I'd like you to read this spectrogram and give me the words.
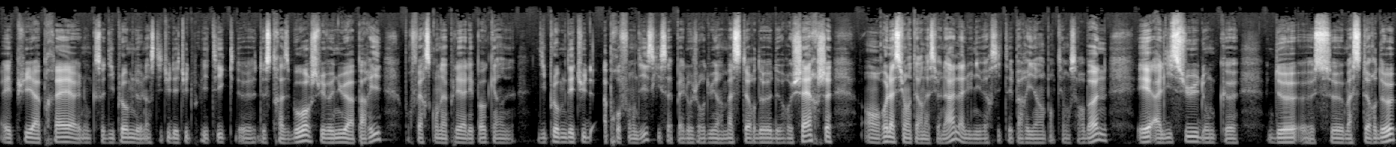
Et puis après euh, donc, ce diplôme de l'Institut d'études politiques de, Strasbourg, je suis venu à Paris pour faire ce qu'on appelait à l'époque un diplôme d'études approfondies, ce qui s'appelle aujourd'hui un master 2 de recherche en relations internationales à l'université Paris 1 Panthéon-Sorbonne. Et à l'issue donc de ce master 2,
